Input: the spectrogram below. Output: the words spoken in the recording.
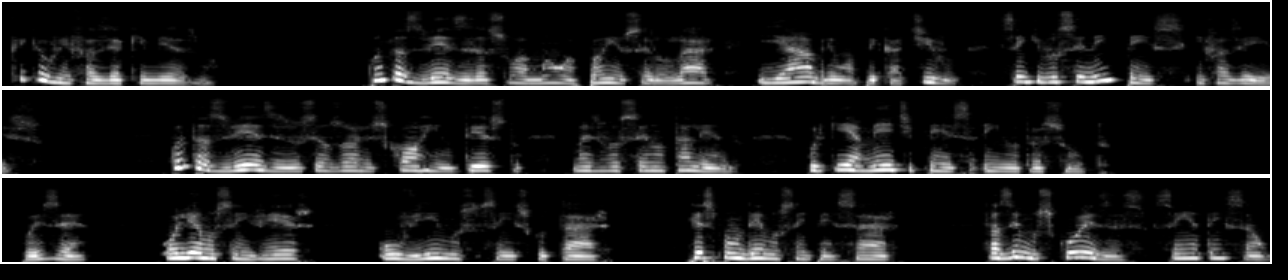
o que, que eu vim fazer aqui mesmo? Quantas vezes a sua mão apanha o celular e abre um aplicativo sem que você nem pense em fazer isso? Quantas vezes os seus olhos correm um texto, mas você não está lendo, porque a mente pensa em outro assunto? Pois é, olhamos sem ver, ouvimos sem escutar, respondemos sem pensar, Fazemos coisas sem atenção.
